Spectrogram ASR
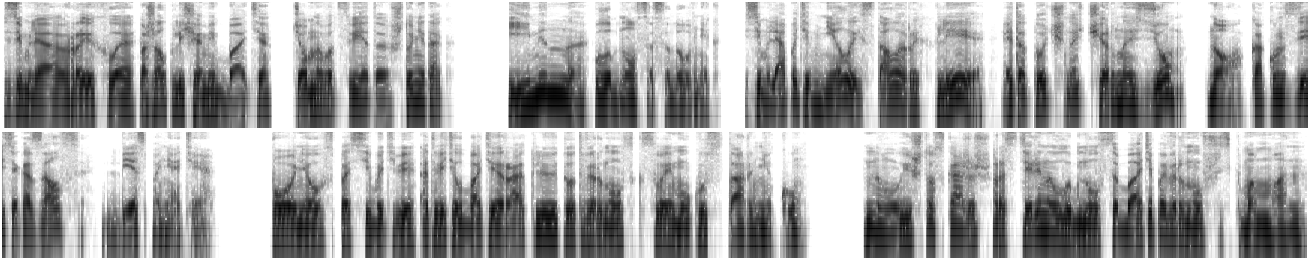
земля рыхлая», – пожал плечами батя, темного цвета, что не так?» «Именно», – улыбнулся садовник. «Земля потемнела и стала рыхлее. Это точно чернозем. Но как он здесь оказался, без понятия». «Понял, спасибо тебе», — ответил батя Ираклию, и тот вернулся к своему кустарнику. «Ну и что скажешь?» — растерянно улыбнулся батя, повернувшись к маман.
